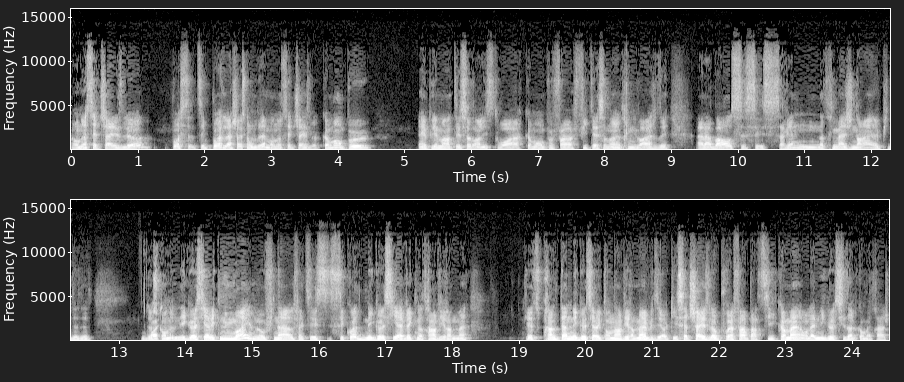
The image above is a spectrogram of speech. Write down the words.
on a cette chaise-là, pas, la chaise qu'on voudrait, mais on a cette chaise-là. Comment on peut implémenter ça dans l'histoire? Comment on peut faire fitter ça dans notre univers? Je veux dire, à la base, ça vient de notre imaginaire, puis de, de- de Ouais. ce qu'on a négocié avec nous-mêmes, au final. Fait c'est quoi de négocier avec notre environnement? Tu prends le temps de négocier avec ton environnement et de dire, OK, cette chaise-là pourrait faire partie, comment on la négocie dans le court-métrage?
